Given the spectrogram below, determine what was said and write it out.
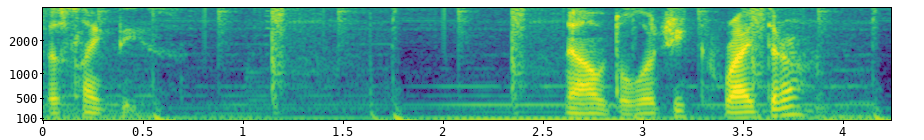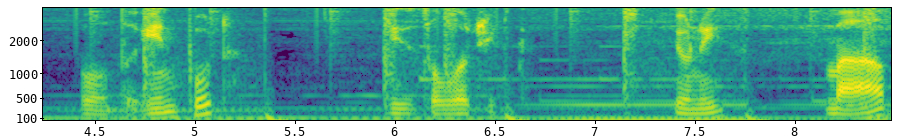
just like this. Now the logic writer for the input is the logic unit math.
